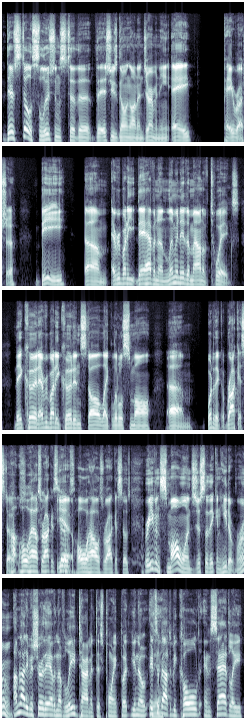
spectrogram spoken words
there's still solutions to the the issues going on in Germany. A, pay Russia. B, um, everybody they have an unlimited amount of twigs. They could everybody could install like little small um what are they called? rocket stoves. Whole house rocket stoves. yeah, whole house rocket stoves, or even small ones, just so they can heat a room. I'm not even sure they have enough lead time at this point, but you know, it's Yeah. about to be cold, and sadly,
